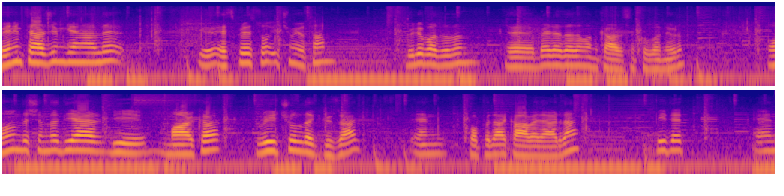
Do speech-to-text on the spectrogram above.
Benim tercihim genelde e, espresso içmiyorsam Blue Bottle'ın e, Bella kahvesini kullanıyorum. Onun dışında diğer bir marka Ritual da güzel. En popüler kahvelerden. Bir de en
